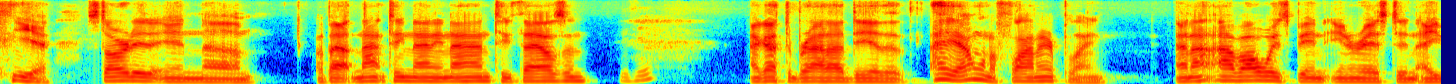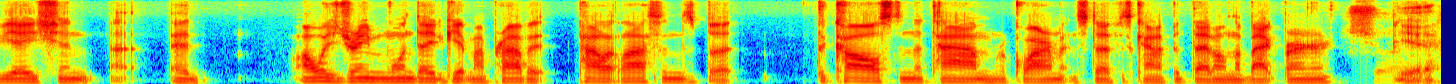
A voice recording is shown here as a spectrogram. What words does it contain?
yeah, started in um, about 1999, 2000. Mhm. I got the bright idea that, hey, I want to fly an airplane. And I, I've always been interested in aviation. Uh, had always dreamed one day to get my private pilot license, but the cost and the time requirement and stuff has kind of put that on the back burner. Sure. Yeah.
